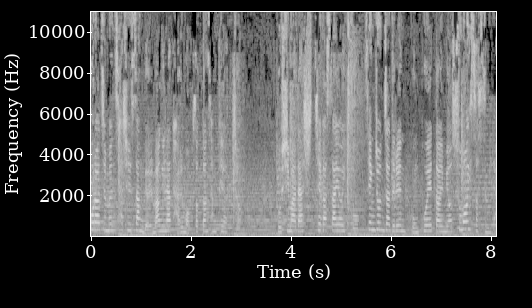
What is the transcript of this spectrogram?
호라즘은 사실상 멸망이나 다름없었던 상태였죠. 도시마다 시체가 쌓여 있고 생존자들은 공포에 떨며 숨어 있었습니다.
